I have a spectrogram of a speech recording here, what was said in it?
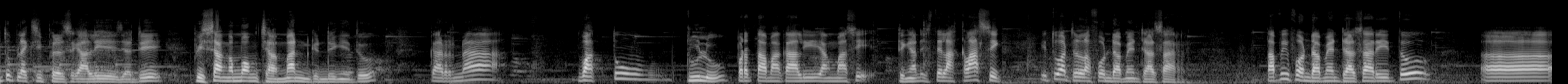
Itu fleksibel sekali. Jadi bisa ngemong zaman gending itu karena waktu dulu pertama kali yang masih dengan istilah klasik itu adalah fondamen dasar. Tapi fondamen dasar itu eh,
